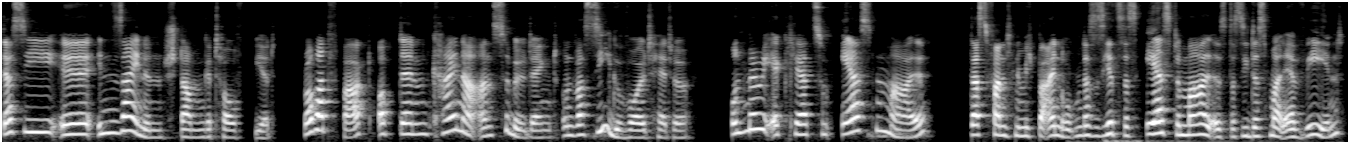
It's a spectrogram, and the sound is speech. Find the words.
dass sie äh, in seinen Stamm getauft wird. Robert fragt, ob denn keiner an Sybil denkt und was sie gewollt hätte. Und Mary erklärt zum ersten Mal, das fand ich nämlich beeindruckend, dass es jetzt das erste Mal ist, dass sie das mal erwähnt,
